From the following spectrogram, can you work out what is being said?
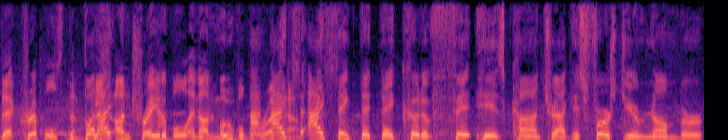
That cripples them. But He's I- untradeable and unmovable right I, now. th- I think that they could have fit his contract, his first year number.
